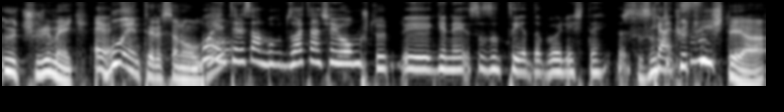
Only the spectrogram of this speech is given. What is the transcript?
3 Remake. Evet. Bu enteresan oldu. Bu enteresan. Bu zaten şey olmuştu. e, gene sızıntı ya da böyle işte. Sızıntı Kend- kötü sızın- işte ya.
